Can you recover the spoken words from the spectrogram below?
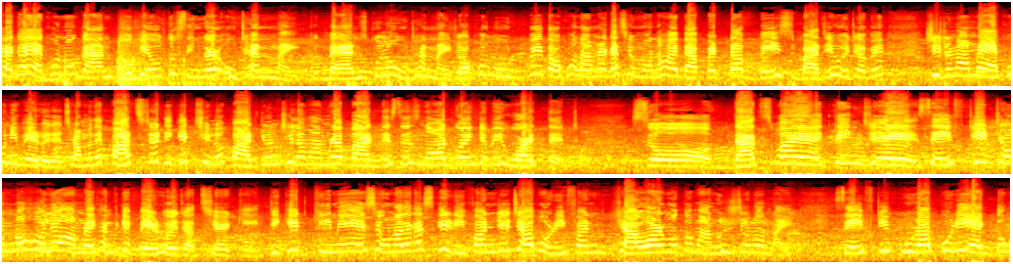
জায়গায় এখনও গান তো কেউ তো সিঙ্গার উঠান নাই ব্যান্ডসগুলো উঠান নাই। যখন উঠবে তখন আমার কাছে মনে হয় ব্যাপারটা বেশ বাজে হয়ে যাবে সেজন্য আমরা এখনই বের হয়ে যাচ্ছি। আমাদের পাঁচটা টিকিট ছিল পাঁচজন ছিলাম আমরা but this is not going to be worth it so that's why I think যে সেফটির জন্য হলেও আমরা এখান থেকে বের হয়ে যাচ্ছি আর কি। টিকিট কিনে এসে ওনাদের কাছ থেকে রিফান্ড যে যাব রিফান্ড চাওয়ার মতো মানুষজনও নাই। সেফটি পুরাপুরি একদম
